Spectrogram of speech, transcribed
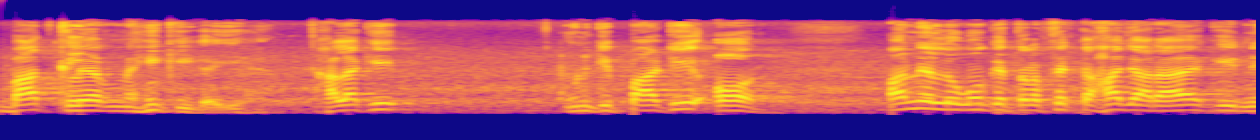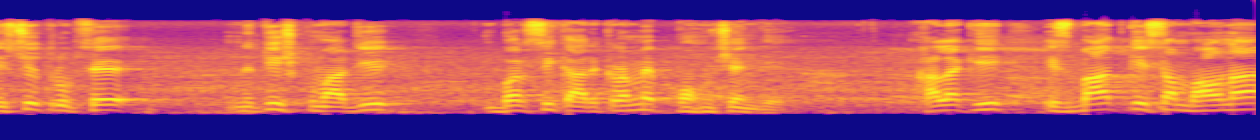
बात क्लियर नहीं की गई है। हालाँकि उनकी पार्टी और अन्य लोगों की तरफ़ से कहा जा रहा है कि निश्चित रूप से नीतीश कुमार जी बरसी कार्यक्रम में पहुँचेंगे। हालाँकि इस बात की संभावना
